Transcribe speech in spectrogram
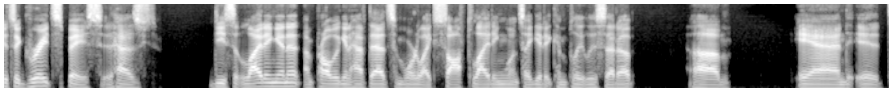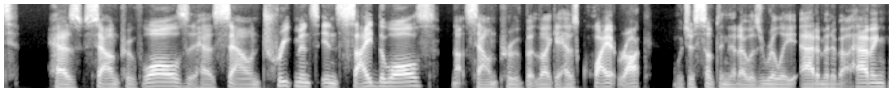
it's a great space. It has decent lighting in it. I'm probably going to have to add some more like soft lighting once I get it completely set up. Um, and it has soundproof walls. It has sound treatments inside the walls, not soundproof, but like it has quiet rock, which is something that I was really adamant about having.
